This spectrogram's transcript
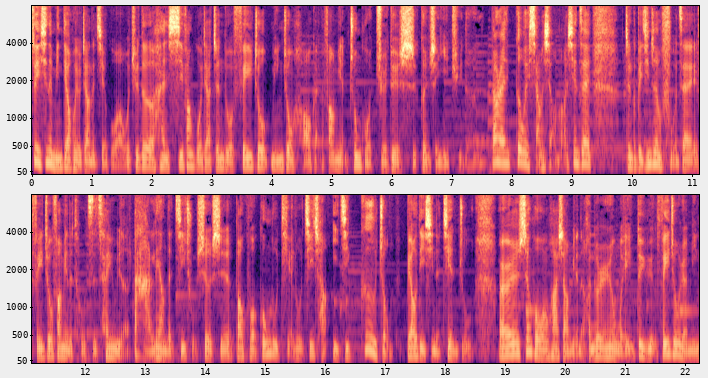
最新的民调会有这样的结果啊！我觉得和西方国家争夺非洲民众好感的方面，中国绝对是更胜一局的。当然，各位想想嘛，现在整个北京政府在非洲方面的投资参与了大量的基础设施，包括公路、铁路、机场以及各种标的性的建筑。而生活文化上面呢，很多人认为，对于非洲人民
